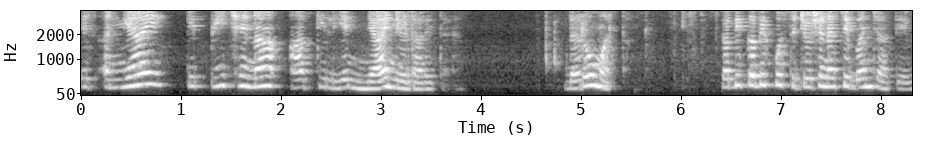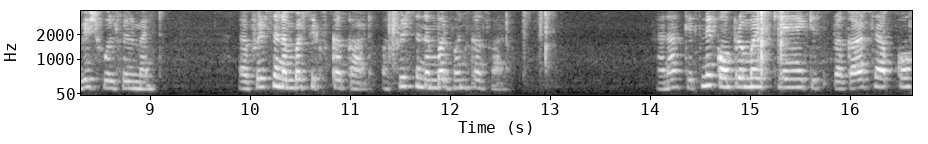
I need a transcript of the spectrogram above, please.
इस अन्याय के पीछे ना आपके लिए न्याय निर्धारित है। डरो मत। कभी कभी कुछ सिचुएशन ऐसी बन जाती है विश फुलफिलमेंट फिर से नंबर सिक्स का कार्ड और फिर से नंबर वन का कार्ड है ना? कितने कॉम्प्रोमाइज़ किए हैं, किस प्रकार से आपको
